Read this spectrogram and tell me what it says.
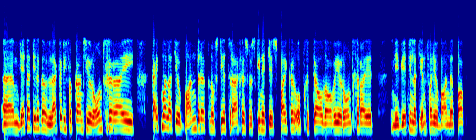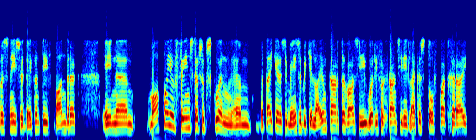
Ehm um, jy het natuurlik nou lekker die vakansie rondgery. Kyk maar dat jou banddruk nog steeds reg is. Miskien het jy spyker opgetel daar waar jy rondgery het en jy weet nie dat een van jou bande pap is nie, so definitief banddruk en ehm um, maak maar jou vensters ook skoon. Ehm um, baie keer as die mense 'n bietjie lui om kar te was hier oor die vakansie net lekker stofpad gery,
